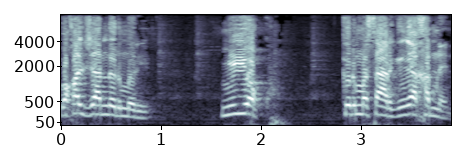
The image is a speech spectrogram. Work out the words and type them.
waxal gendarmerie ñu yokk kër massar gi nga xam ne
